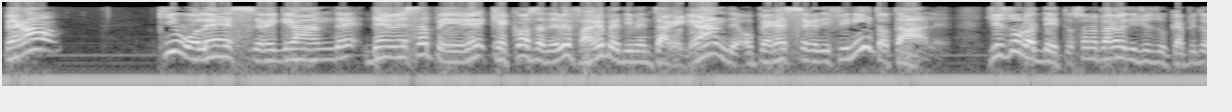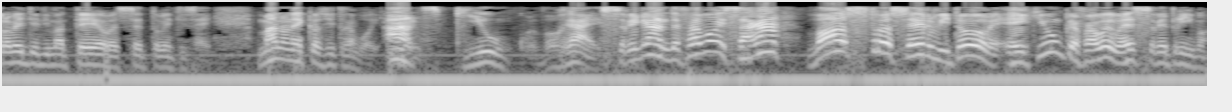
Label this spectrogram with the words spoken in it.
Però chi vuole essere grande deve sapere che cosa deve fare per diventare grande o per essere definito tale. Gesù l'ha detto, sono parole di Gesù, capitolo 20 di Matteo, versetto 26. Ma non è così tra voi. Anzi, chiunque vorrà essere grande fra voi sarà vostro servitore e chiunque fra voi vuole essere primo.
